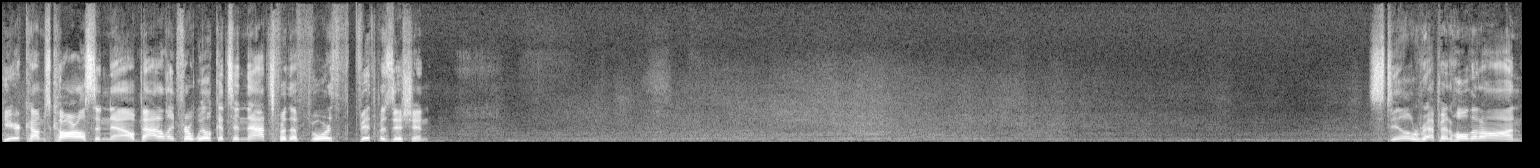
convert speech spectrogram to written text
Here comes Carlson now, battling for Wilkinson. That's for the fourth, fifth position. Still Reppin, holding on.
